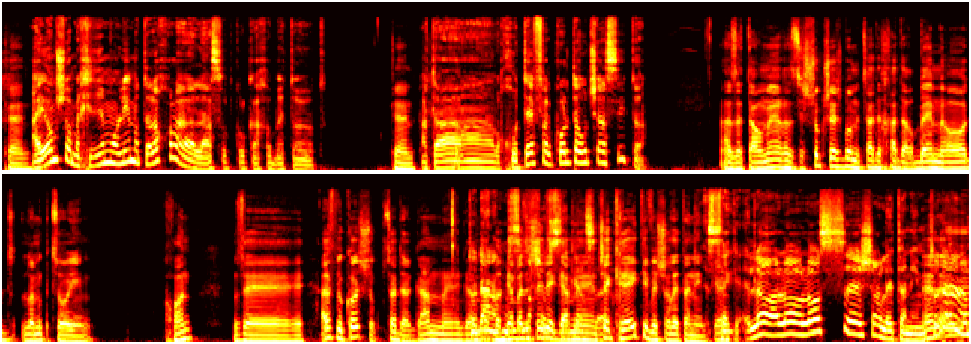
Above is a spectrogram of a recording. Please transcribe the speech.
כן. היום שהמחירים עולים אתה לא יכול לעשות כל כך הרבה טעויות. כן. אתה חוטף על כל טעות שעשית. אז אתה אומר זה שוק שיש בו מצד אחד הרבה מאוד לא מקצועיים נכון? זה א' בכל שוק בסדר גם גם בזה שלי גם אנשי קריאיטיב ושרלטנים. כן? לא לא לא שרלטנים אתה יודע לא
